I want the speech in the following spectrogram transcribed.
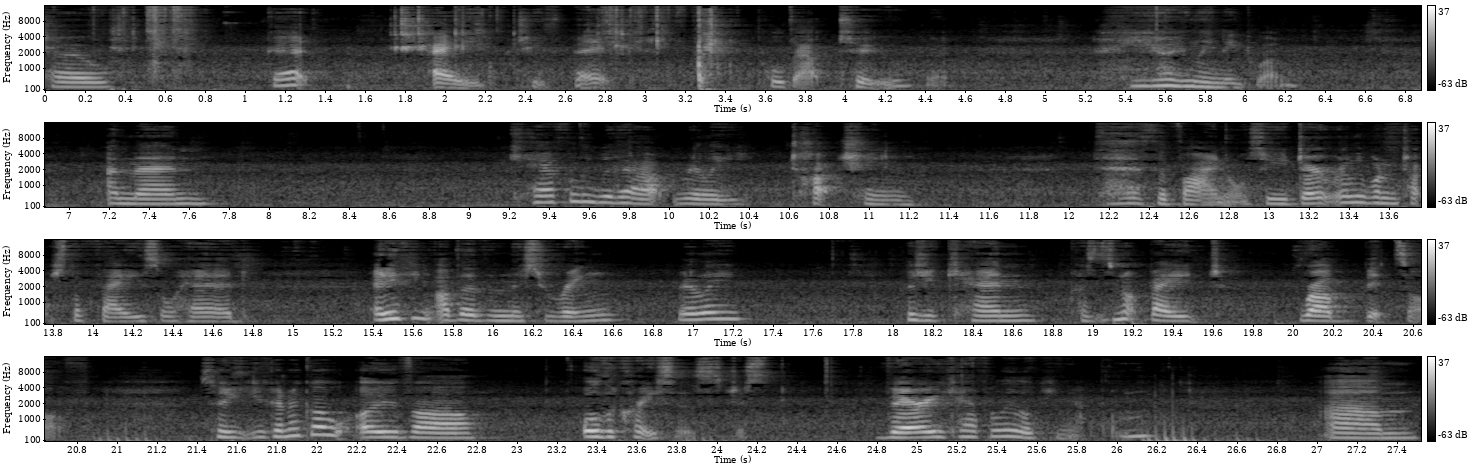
So get a toothpick, pulled out two, but you only need one. And then carefully without really touching the, the vinyl. So you don't really want to touch the face or head, anything other than this ring, really because you can, because it's not baked, rub bits off. So you're going to go over all the creases, just very carefully looking at them. Um,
